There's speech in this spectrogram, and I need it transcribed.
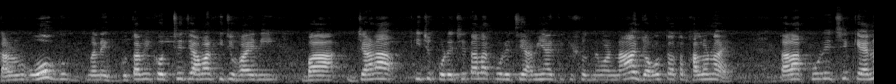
কারণ ও মানে গোতামি করছে যে আমার কিছু হয়নি বা যারা কিছু করেছে তারা করেছে, আমি আর কিছু শুনতে পারি না। জগৎ অত ভালো নয়। তারা করেছে কেন?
